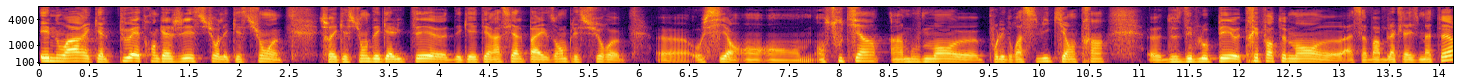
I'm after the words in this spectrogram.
est noire et qu'elle peut être engagée sur les questions, euh, sur les questions d'égalité, d'égalité raciale par exemple, et sur aussi en, en, en, soutien à un mouvement pour les droits civiques qui est en train de se développer très fortement, à savoir Black Lives Matter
